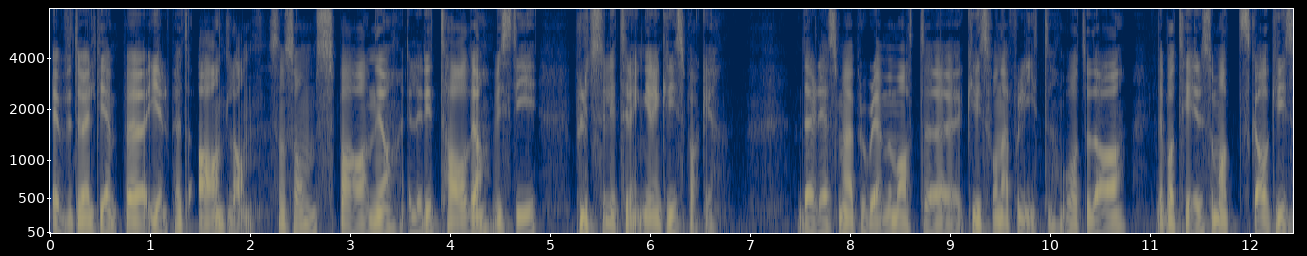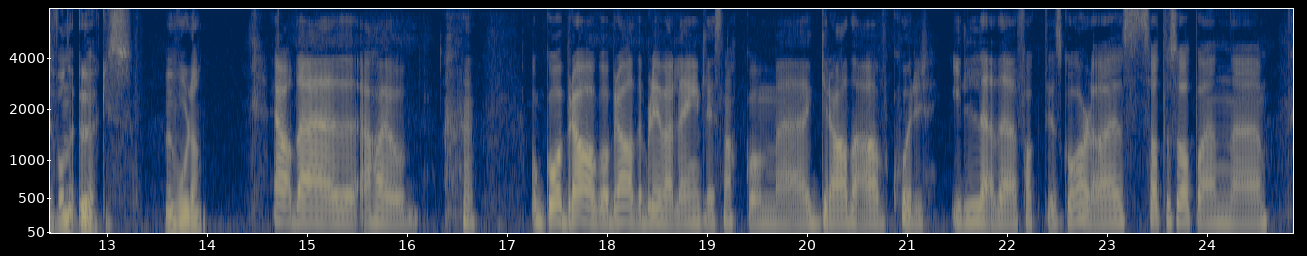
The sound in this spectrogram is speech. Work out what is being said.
eventuelt hjelpe, hjelpe et annet land, sånn som Spania eller Italia, hvis de plutselig trenger en krisepakke. Det er det som er problemet med at eh, krisefondet er for lite, og at det da debatteres om at skal krisefondet økes. Men hvordan? Ja, det har jo Å gå bra og gå bra, det blir vel egentlig snakk om eh, grader av hvor ille det faktisk går. Da. Jeg satt og så på en, eh,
